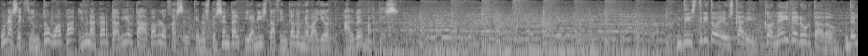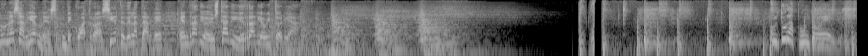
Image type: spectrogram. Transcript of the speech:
una sección to guapa y una carta abierta a Pablo Hassel, que nos presenta el pianista afincado en Nueva York, Albert Márquez. Distrito Euskadi con Eider Hurtado, de lunes a viernes, de 4 a 7 de la tarde, en Radio Euskadi y Radio Vitoria. Cultura.eus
